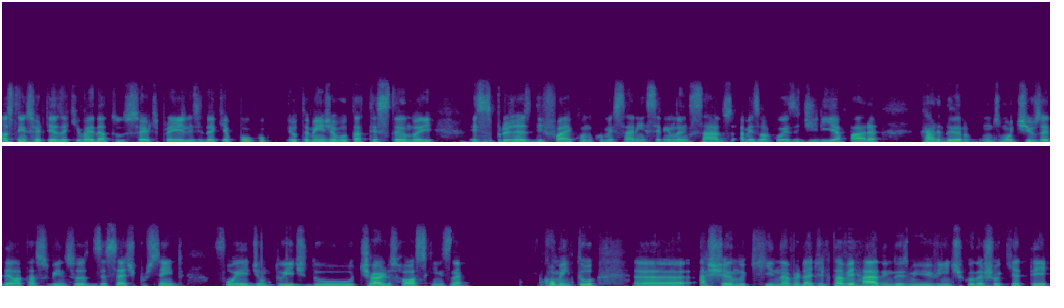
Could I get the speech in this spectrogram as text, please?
mas tenho certeza que vai dar tudo certo para eles e daqui a pouco eu também já vou estar tá testando aí esses projetos de DeFi quando começarem a serem lançados. A mesma coisa diria para Cardano, um dos motivos aí dela estar tá subindo seus 17% foi de um tweet do Charles Hoskins, né? Comentou uh, achando que, na verdade, ele estava errado em 2020, quando achou que ia ter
